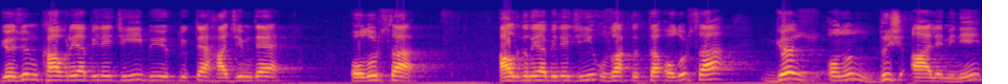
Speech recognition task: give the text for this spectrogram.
gözün kavrayabileceği büyüklükte, hacimde olursa, algılayabileceği uzaklıkta olursa, göz onun dış alemini,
